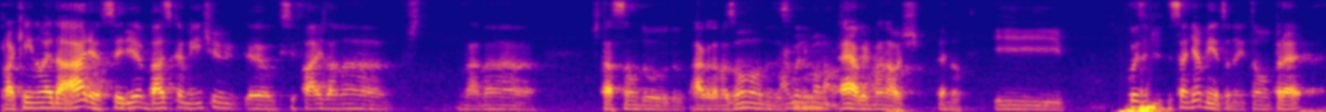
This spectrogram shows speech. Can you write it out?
Para quem não é da área, seria basicamente é, o que se faz lá na, lá na estação do, do Água do Amazonas. assim, Água de Manaus. É, Água de Manaus, perdão. E coisa de saneamento, né? Então, para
